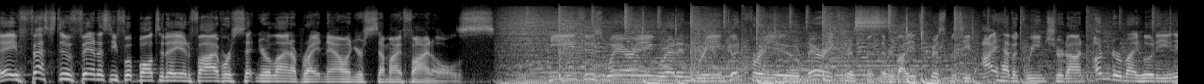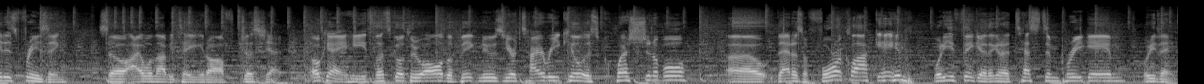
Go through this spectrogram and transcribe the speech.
A festive fantasy football today in five. We're setting your lineup right now in your semifinals. Heath is wearing red and green. Good for you. Merry Christmas, everybody. It's Christmas Eve. I have a green shirt on under my hoodie. It is freezing, so I will not be taking it off just yet. Okay, Heath, let's go through all the big news here. Tyreek Hill is questionable. Uh, that is a four o'clock game. What do you think? Are they going to test him pregame? What do you think?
